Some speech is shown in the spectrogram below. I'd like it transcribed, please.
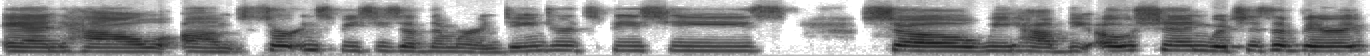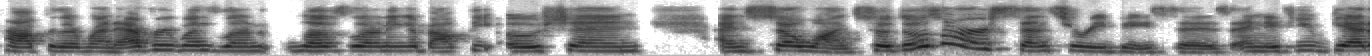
and how um, certain species of them are endangered species. So we have the ocean, which is a very popular one. Everyone learn, loves learning about the ocean and so on. So those are our sensory bases. And if you get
